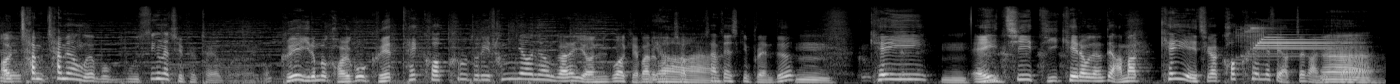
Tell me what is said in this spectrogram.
아, 참 참여한 거예요. 뭐, 뭐 시그너처 이펙터예요, 이거? 그의 이름을 걸고 그의 테크와 crew들이 3년여간의 연구와 개발을 이야. 거쳐 탄생시킨 브랜드 음, K 음. HDK라고 되는데 아마 KH가 커크 엠맷의 약자가 아닐까. 아,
